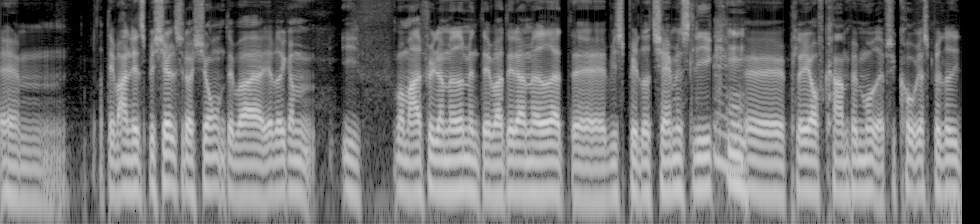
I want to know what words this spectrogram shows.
øhm, og det var en lidt speciel situation. Det var, jeg ved ikke om I hvor meget følger med, men det var det der med, at øh, vi spillede Champions League Mm. øh, playoff-kampe mod FCK. Jeg spillede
